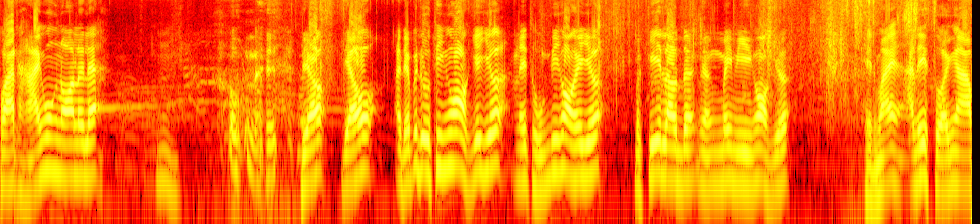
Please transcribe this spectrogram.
ฝาดหายง่วงนอนเลยแหละอืมเขาไหนเดี๋ยวเดี๋ยวอะเดี๋ยวไปดูที่งอกเยอะๆในถุงที่งอกเยอะๆเมื่อกี้เรายังไม่มีงอกเยอะ เห็นไหมอันนี้สวยงาม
